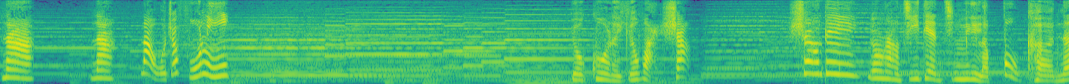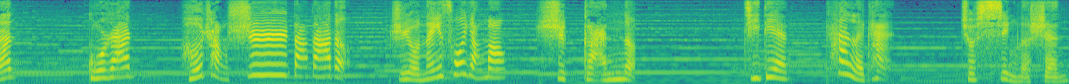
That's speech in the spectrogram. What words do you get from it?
那那那我就服你。又过了一个晚上，上帝又让基甸经历了不可能，果然河场湿哒哒的，只有那一撮羊毛是干的。基甸看了看。就信了神，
